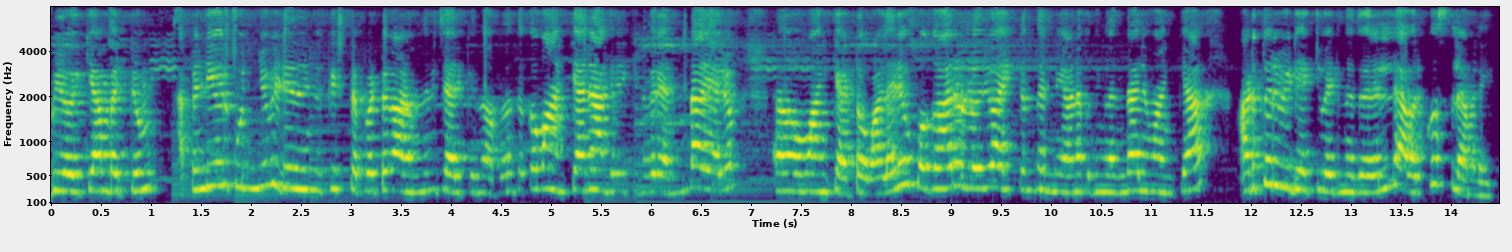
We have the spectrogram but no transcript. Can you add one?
ഉപയോഗിക്കാൻ പറ്റും. അപ്പം എന്റെ ഈ ഒരു കുഞ്ഞു വീഡിയോ നിങ്ങൾക്ക് ഇഷ്ടപ്പെട്ട് കാണുമെന്ന് വിചാരിക്കുന്നു. അപ്പോൾ ഇതൊക്കെ വാങ്ങിക്കാൻ ആഗ്രഹിക്കുന്നവർ എന്തായാലും വാങ്ങിക്കാട്ടോ വളരെ ഉപകാരമുള്ള ഒരു ഐറ്റം തന്നെയാണ്. അപ്പം നിങ്ങൾ എന്തായാലും വാങ്ങിക്കുക അടുത്തൊരു വീഡിയോ ആയിട്ട് വരുന്നത്. എല്ലാവർക്കും അസ്സലാമലൈക്കും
